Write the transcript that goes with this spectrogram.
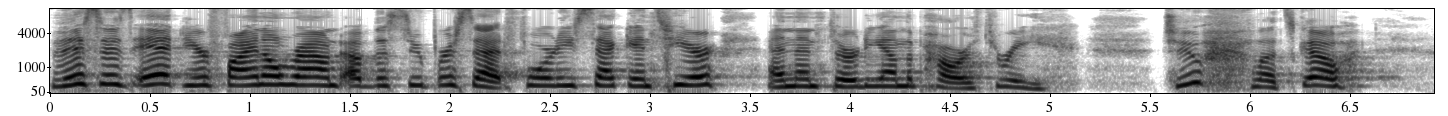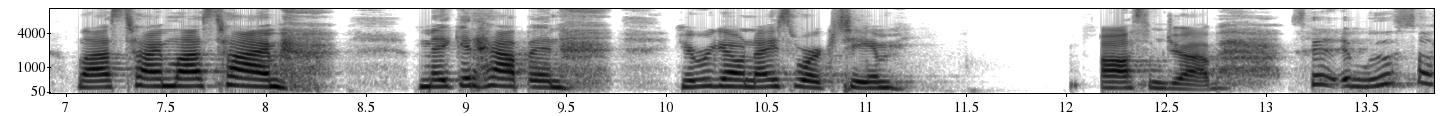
This is it. Your final round of the superset. 40 seconds here, and then 30 on the power. Three, two, let's go. Last time, last time. Make it happen. Here we go. Nice work, team. Awesome job. It moves so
